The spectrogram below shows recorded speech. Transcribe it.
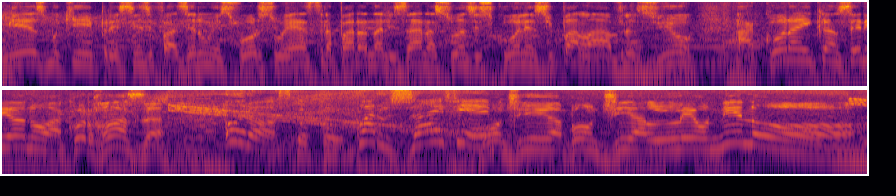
mesmo que precise fazer um esforço extra para analisar as suas escolhas de palavras, viu? A cor aí, canceriano, a cor rosa. Horóscopo Guarujá FM. Bom dia, bom dia, Leonino.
